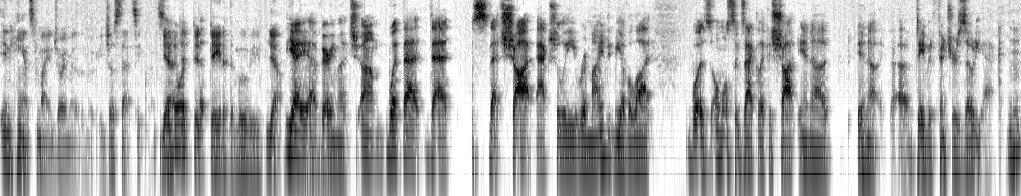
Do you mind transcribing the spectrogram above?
enhanced my enjoyment of the movie just that sequence. yeah, You know it, what it the- dated the movie. yeah, Yeah, yeah, very much. Um, what that that that shot actually reminded me of a lot was almost exactly like a shot in a in a uh, David Fincher's Zodiac. Mhm.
